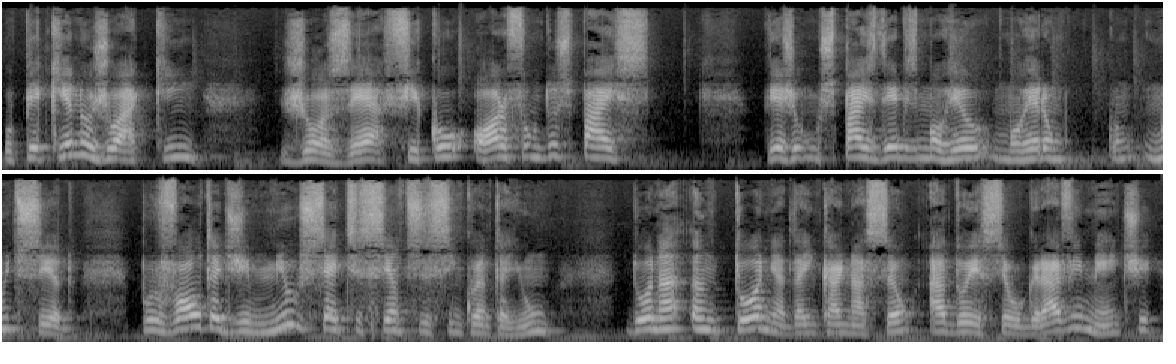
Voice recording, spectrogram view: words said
o pequeno Joaquim José ficou órfão dos pais. Vejam, os pais deles morreu, morreram muito cedo. Por volta de 1751, Dona Antônia da Encarnação adoeceu gravemente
